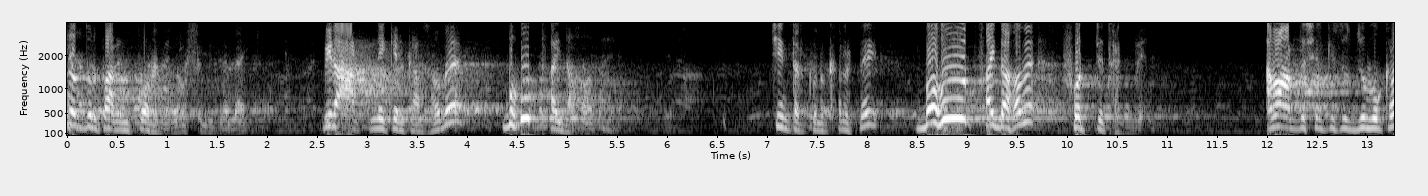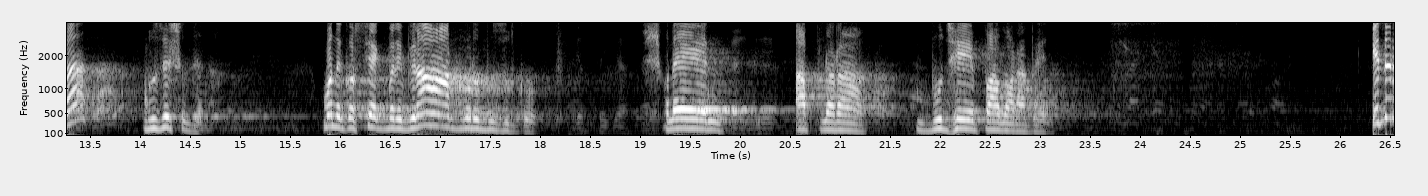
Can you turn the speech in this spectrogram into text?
যদ্দূর পারেন পড়বেন অসুবিধা নাই। বিরাট নেকের কাজ হবে, বহুত ফায়দা হবে। চিন্তার কোনো কারণ নেই, বহুত ফায়দা হবে ফটতে থাকবে। আমার দেশের কিছু যুবকরা বুঝে সুঝে না। মনে করছে একবারে বিরাট বড় বুজুর্গ। শোনেন, আপনারা বুঝে পা বাড়াবেন। এদের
